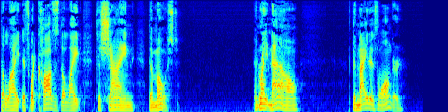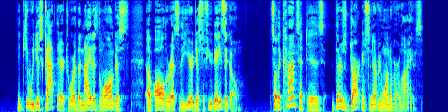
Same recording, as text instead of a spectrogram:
the light. It's what causes the light to shine the most. And right now, the night is longer it, we just got there to where the night is the longest of all the rest of the year just a few days ago. So the concept is there's darkness in every one of our lives.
